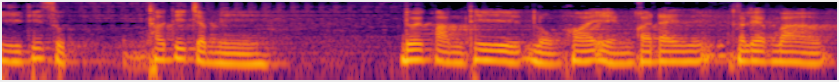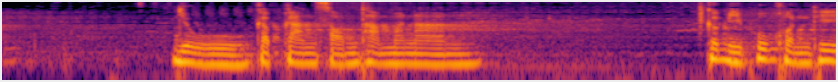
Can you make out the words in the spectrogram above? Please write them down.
ดีที่สุดเท่าที่จะมีด้วยความที่หลวงพ่อเองก็ได้ก็เรียกว่าอยู่กับการสอนธรรมมานาน ก็มีผู้คนที่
